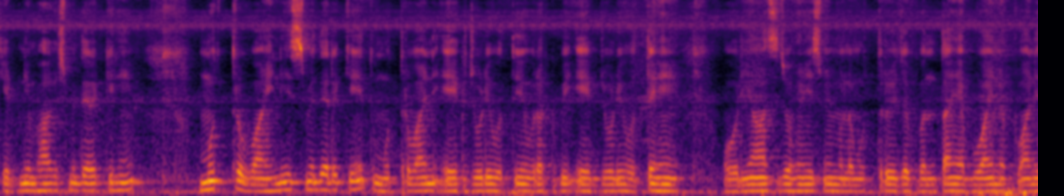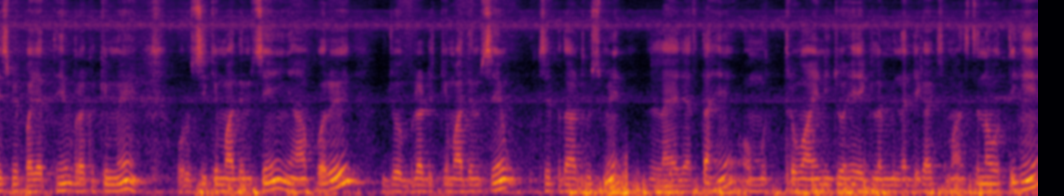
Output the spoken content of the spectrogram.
किडनी भाग इसमें दे रखे हैं मूत्र वाहिनी इसमें दे रखी है तो मूत्र वाहिनी एक जोड़ी होती है वृक भी एक जोड़ी होते हैं। और यहाँ से जो है इसमें मतलब मूत्र जब बनता है अपवाइन अपवाइन इसमें पाए जाते हैं वृक में और उसी के माध्यम से यहाँ पर जो ब्लड के माध्यम से अच्छे पदार्थ उसमें लाया जाता है और मूत्रवाहिनी जो है एक लंबी नलिका की समान संरचना होती है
